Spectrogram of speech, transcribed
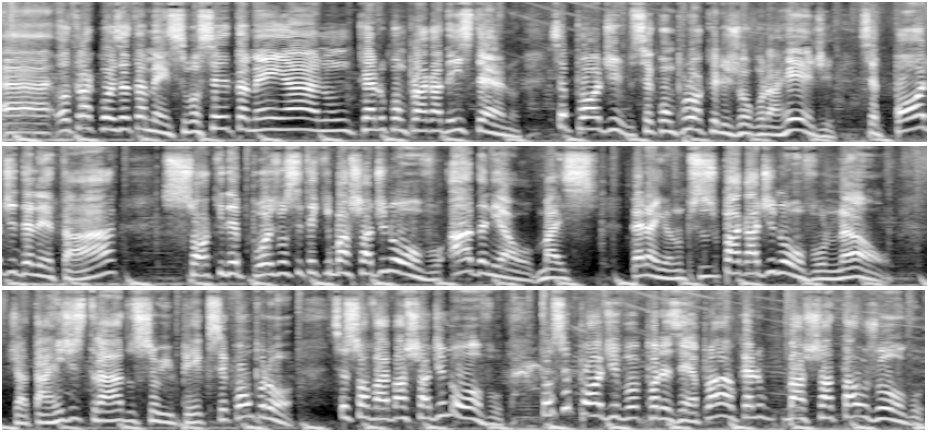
Ah, outra coisa também, se você também ah não quero comprar HD externo, você pode, você comprou aquele jogo na rede, você pode deletar, só que depois você tem que baixar de novo. Ah, Daniel, mas peraí, eu não preciso pagar de novo. Não já está registrado o seu IP que você comprou. Você só vai baixar de novo. Então você pode, por exemplo, ah, eu quero baixar tal jogo.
